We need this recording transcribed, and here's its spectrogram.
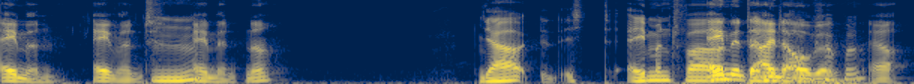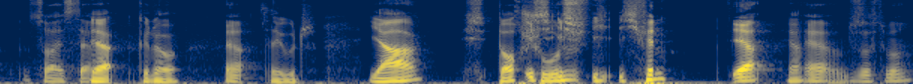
Amon. Amond. Mhm. Amond, ne? Ja, ich, Amond war Amond mit ein Auge. Augenklappe? Ja, so heißt er. Ja, genau. Ja. Sehr gut. Ja, Ich- doch ich- schon. ich- Ich, ich finde Ja, Ja. ja, sag du mal.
